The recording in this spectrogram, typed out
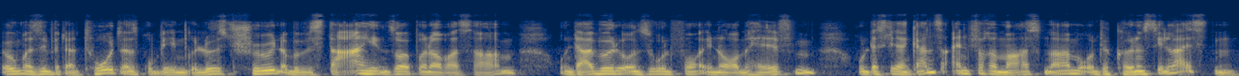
irgendwann sind wir dann tot, dann ist das Problem gelöst, schön, aber bis dahin sollte man noch was haben. Und da würde uns so ein Fonds enorm helfen. Und das wäre eine ganz einfache Maßnahme und wir können uns den leisten.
